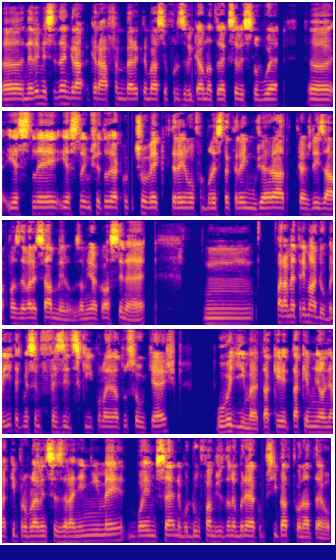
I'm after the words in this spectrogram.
Uh, nevím, jestli ten Gra- Grafenberg, nebo já se furt zvykám na to, jak se vyslovuje, uh, jestli, jestli už je to jako člověk, který, nebo fotbalista, který může hrát každý zápas 90 minut. Za mě jako asi ne. Mm, parametry má dobrý, teď myslím fyzický, podle mě na tu soutěž. Uvidíme. Taky, taky měl nějaký problémy se zraněními, bojím se, nebo doufám, že to nebude jako případ Konatého.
